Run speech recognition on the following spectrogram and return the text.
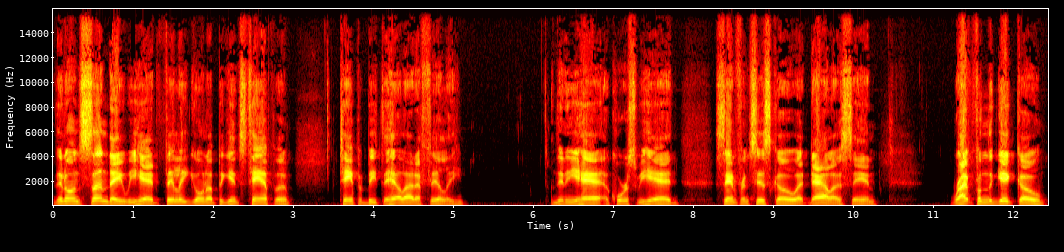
Then on Sunday, we had Philly going up against Tampa. Tampa beat the hell out of Philly. And then you had, of course, we had San Francisco at Dallas. And right from the get go,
